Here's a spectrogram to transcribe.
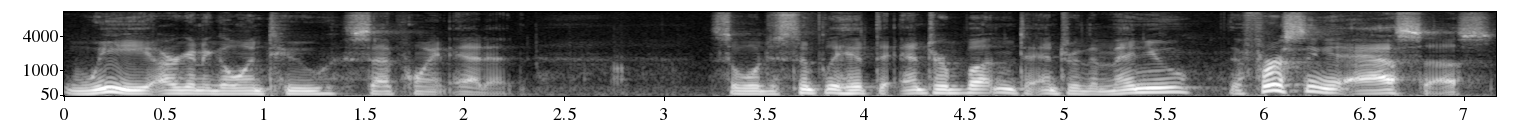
we are going to go into set point edit. So we'll just simply hit the enter button to enter the menu. The first thing it asks us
